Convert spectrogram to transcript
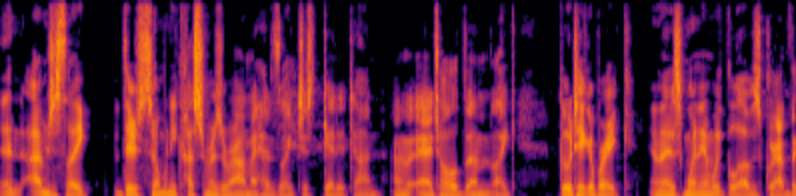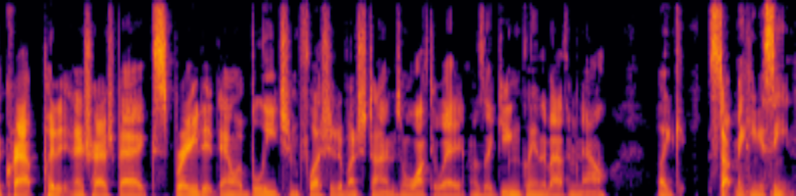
and I'm just like, there's so many customers around. My head's like, just get it done. Um, And I told them like, go take a break. And I just went in with gloves, grabbed the crap, put it in a trash bag, sprayed it down with bleach, and flushed it a bunch of times, and walked away. I was like, you can clean the bathroom now. Like, stop making a scene,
